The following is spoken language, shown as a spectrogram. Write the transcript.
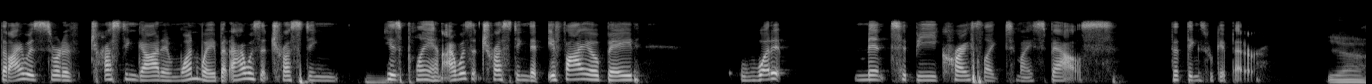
that I was sort of trusting God in one way, but I wasn't trusting Mm. his plan. I wasn't trusting that if I obeyed what it meant to be Christ like to my spouse, that things would get better. Yeah.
